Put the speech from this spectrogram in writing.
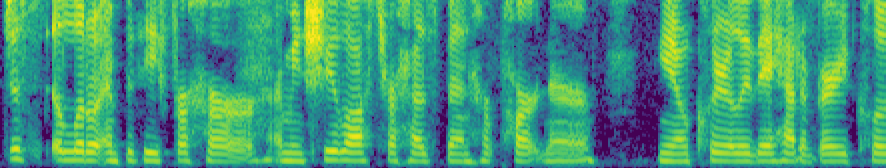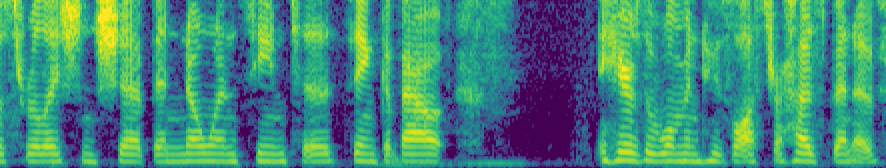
just a little empathy for her. I mean, she lost her husband, her partner. You know, clearly they had a very close relationship, and no one seemed to think about here's a woman who's lost her husband of,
